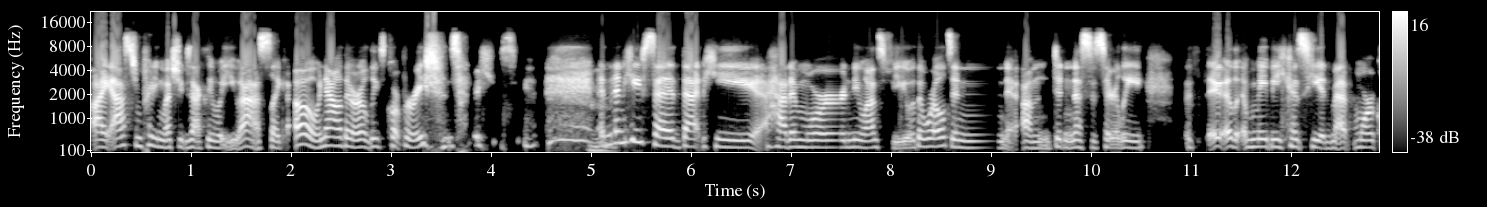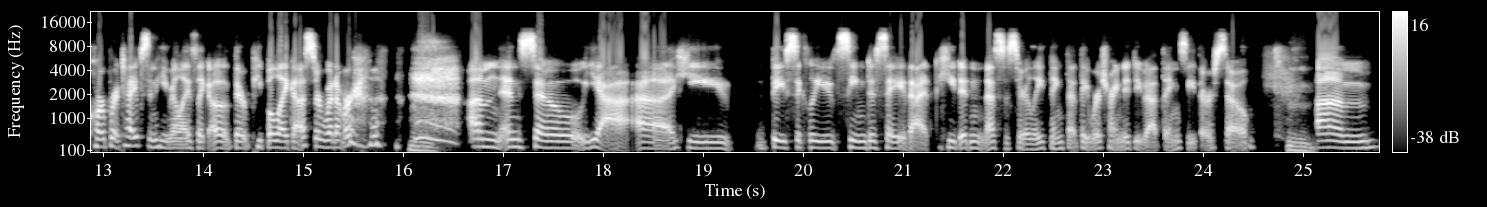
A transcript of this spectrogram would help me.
i asked him pretty much exactly what you asked like oh now there are all these corporations that are using it mm-hmm. and then he said that he had a more nuanced view of the world and um, didn't necessarily uh, maybe because he had met more corporate types and he realized like oh they're people like us or whatever mm-hmm. um, and so yeah uh, he basically seemed to say that he didn't necessarily think that they were trying to do bad things either. So, mm. um,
